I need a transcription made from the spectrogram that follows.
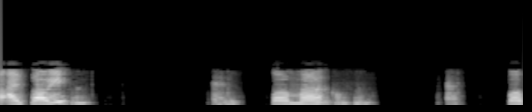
For ice sorry. N. For. S. For.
